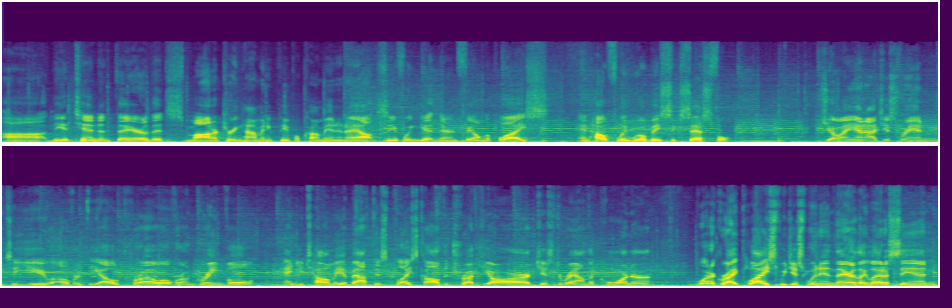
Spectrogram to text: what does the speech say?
uh, the attendant there that's monitoring how many people come in and out, see if we can get in there and film the place, and hopefully we'll be successful. Joanne, I just ran into you over at the Old Crow over on Greenville, and you told me about this place called the Truck Yard just around the corner. What a great place. We just went in there, they let us in,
